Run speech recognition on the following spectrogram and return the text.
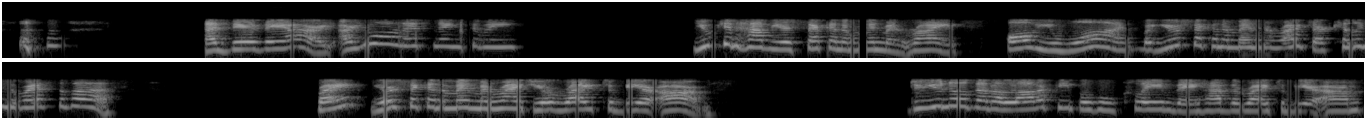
and there they are. Are you all listening to me? You can have your Second Amendment rights all you want, but your Second Amendment rights are killing the rest of us. Right? Your Second Amendment rights, your right to bear arms. Do you know that a lot of people who claim they have the right to bear arms,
